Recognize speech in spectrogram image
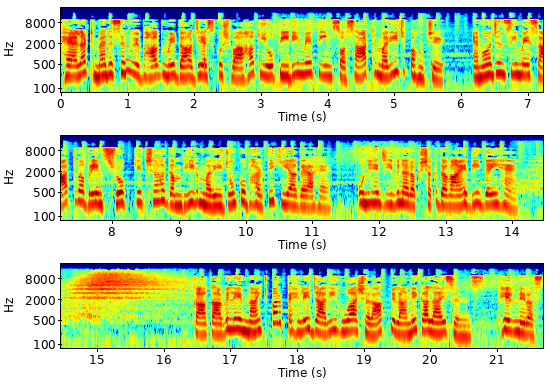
हेलट मेडिसिन विभाग में डॉजेस कुशवाहा की ओपीडी में 360 मरीज़ पहुँचे। इमरजेंसी में सात व ब्रेन स्ट्रोक के छह गंभीर मरीजों को भर्ती किया गया है। उन्हें जीवन रक्षक दवाएँ दी गई हैं। काकाविले नाइट पर पहले जारी हुआ शराब पिलाने का लाइसेंस, फिर निरस्त।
